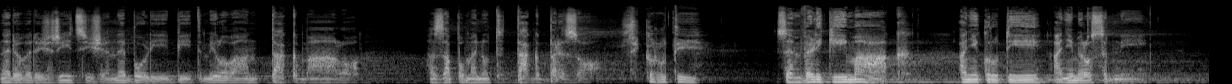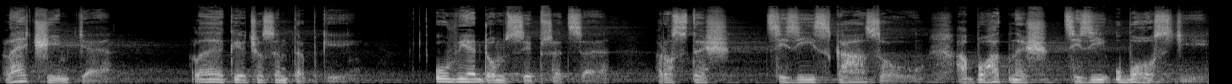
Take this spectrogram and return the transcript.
Nedovedeš říci, že nebolí být milován tak málo a zapomenut tak brzo. Jsi krutý. Jsem veliký mák, ani krutý, ani milosrdný. Léčím tě. Lék je časem trpký. Uvědom si přece, rosteš cizí skázou a bohatneš cizí ubohostí.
